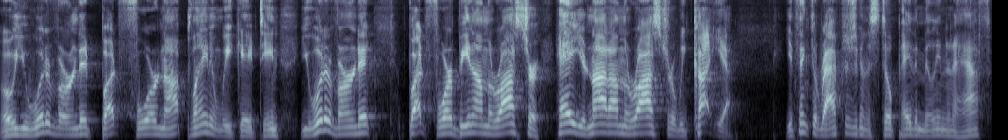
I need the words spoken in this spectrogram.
Oh, you would have earned it, but for not playing in week 18. You would have earned it, but for being on the roster. Hey, you're not on the roster. We cut you. You think the Raptors are going to still pay the million and a half?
